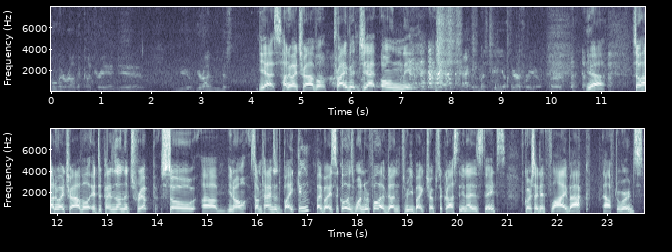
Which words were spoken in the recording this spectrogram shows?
moving around the country and you, you you're on this Yes, how do I travel? How do you Private jet only. packing must be a fear for you. Yeah. So how do I travel? It depends on the trip. So, um, you know, sometimes it's biking by bicycle is wonderful. I've done three bike trips across the United States. Of course, I did fly back afterwards.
